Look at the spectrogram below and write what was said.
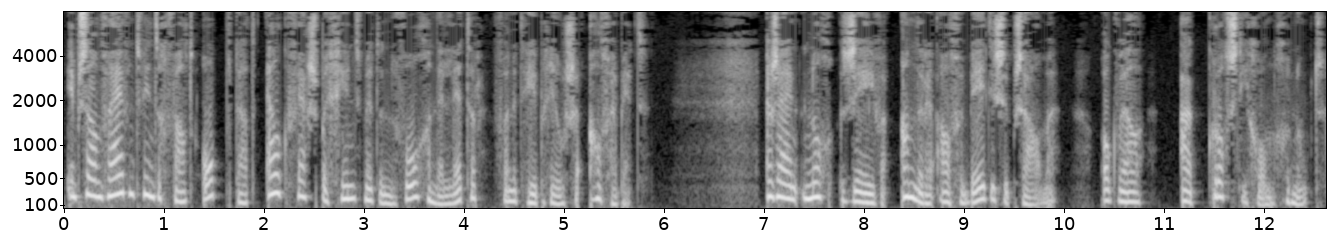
In psalm 25 valt op dat elk vers begint met een volgende letter van het Hebreeuwse alfabet. Er zijn nog zeven andere alfabetische psalmen, ook wel acrostigon genoemd.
